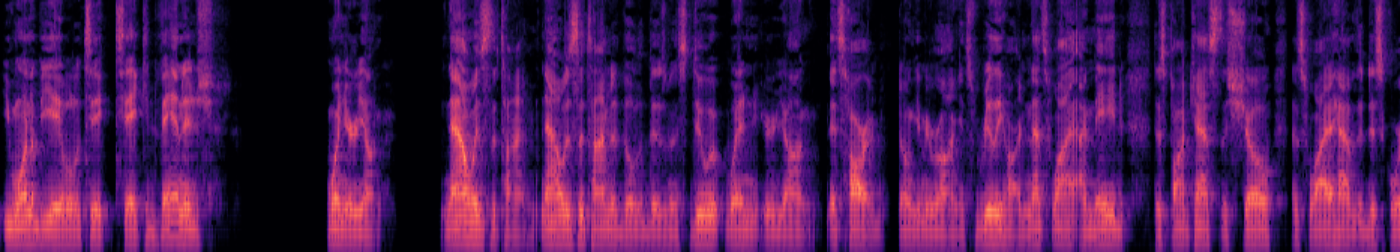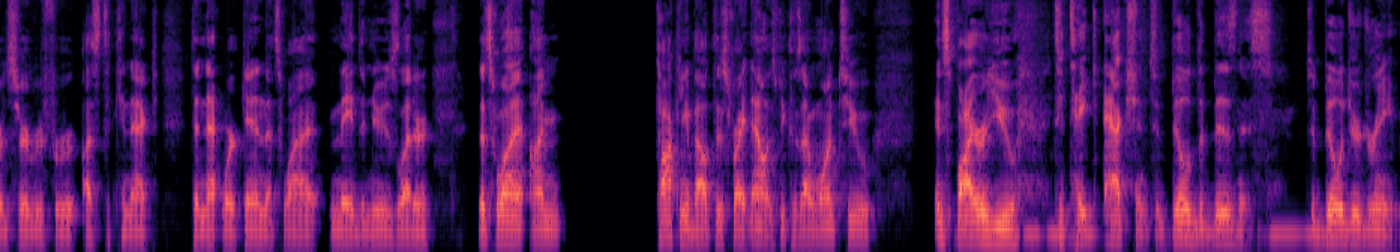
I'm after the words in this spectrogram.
you want to be able to take take advantage when you're young. Now is the time. Now is the time to build a business. Do it when you're young. It's hard. Don't get me wrong. It's really hard. And that's why I made this podcast, this show. That's why I have the Discord server for us to connect, to network in. That's why I made the newsletter. That's why I'm talking about this right now, is because I want to inspire you to take action, to build the business, to build your dream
